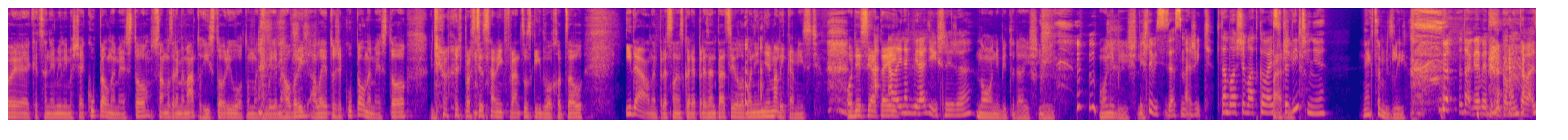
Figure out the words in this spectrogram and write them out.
to je, keď sa nemýlim, ešte aj kúpeľné mesto. Samozrejme má to históriu, o tom nebudeme hovoriť, ale je to, že kúpeľné mesto, kde máš proste samých francúzských dôchodcov, ideálne pre slovenskú reprezentáciu, lebo oni nemali kam ísť. O desiatej... Ale inak by radi išli, že? No, oni by teda išli. Oni by išli. Išli by si zasmažiť. Tam bola ešte Vládková aj vtedy, či nie? Nechcem byť zlý. No tak, nebudeme to komentovať.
